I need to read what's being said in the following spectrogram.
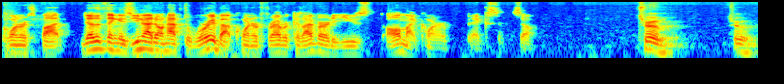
corner spot. The other thing is, you know, I don't have to worry about corner forever because I've already used all my corner picks. So true, true.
